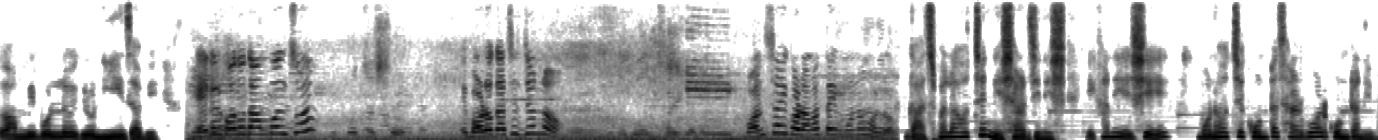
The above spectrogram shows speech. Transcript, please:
তো আম্মি বলল এগুলো নিয়ে যাবে। এটার কত দাম বলছো? পঁচিশশো। বড় গাছের জন্য? হ্যাঁ বনসাই করা। আমার তাই মনে হলো। গাছপালা হচ্ছে নেশার জিনিস। এখানে এসে মনে হচ্ছে কোনটা ছাড়বো আর কোনটা নেব।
